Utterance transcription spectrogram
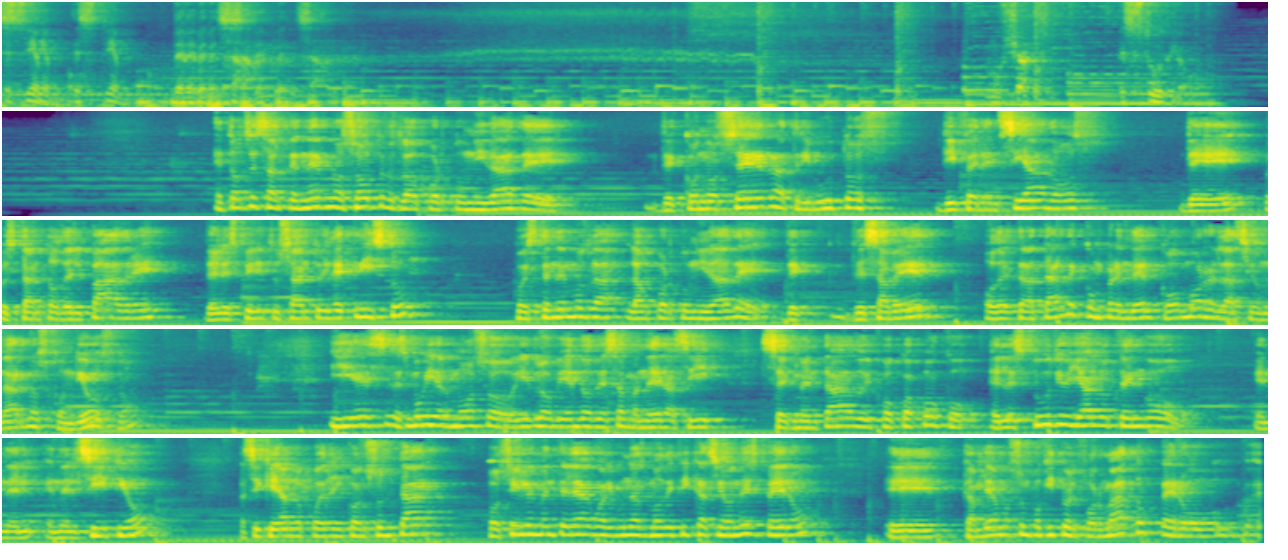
es tiempo, es tiempo de pensar, de pensar. Muchacho, estudio. Entonces, al tener nosotros la oportunidad de, de conocer atributos diferenciados de, pues, tanto del Padre, del Espíritu Santo y de Cristo, pues tenemos la, la oportunidad de, de, de saber o de tratar de comprender cómo relacionarnos con Dios, ¿no? Y es, es, muy hermoso irlo viendo de esa manera así, segmentado y poco a poco. El estudio ya lo tengo en el, en el sitio, así que ya lo pueden consultar. Posiblemente le hago algunas modificaciones, pero eh, cambiamos un poquito el formato, pero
